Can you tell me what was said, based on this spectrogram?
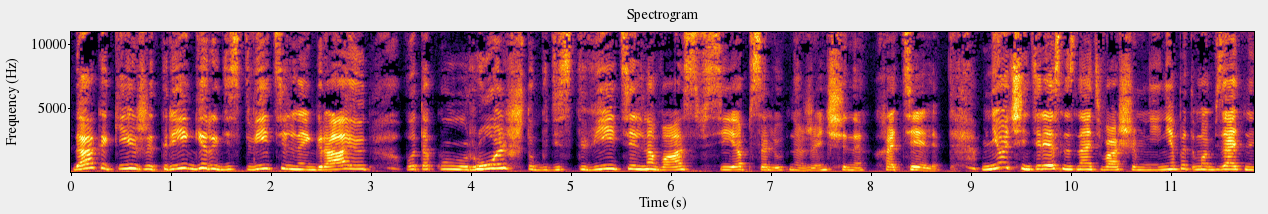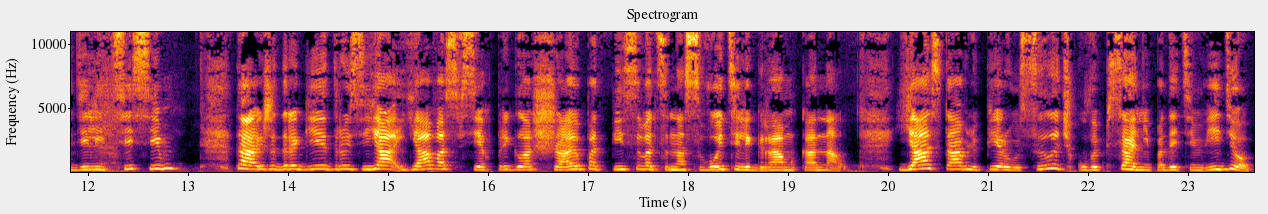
да, какие же триггеры триггеры действительно играют вот такую роль, чтобы действительно вас все абсолютно женщины хотели. Мне очень интересно знать ваше мнение, поэтому обязательно делитесь им. Также, дорогие друзья, я вас всех приглашаю подписываться на свой телеграм-канал. Я оставлю первую ссылочку в описании под этим видео.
